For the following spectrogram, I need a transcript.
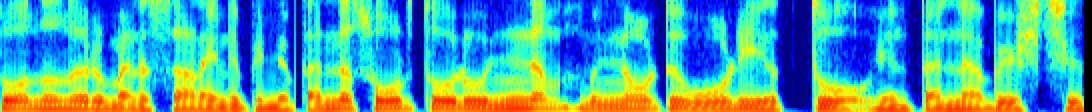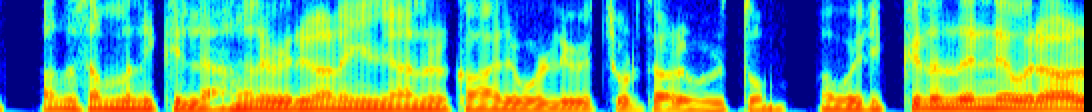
തോന്നുന്ന ഒരു മനസ്സാണ് അതിന് പിന്നെ തന്റെ സുഹൃത്ത് ഒരു ഉന്നം മുന്നോട്ട് ഓടി എത്തുമോ തന്നെ അപേക്ഷിച്ച് അത് സമ്മതിക്കില്ല. അങ്ങനെ വരികയാണെങ്കിൽ ഞാനൊരു കാൽ ഒള്ളി വെച്ചു കൊടുത്ത ആൾ വീഴ്ത്തും. ഒരിക്കലും തന്നെ ഒരാൾ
